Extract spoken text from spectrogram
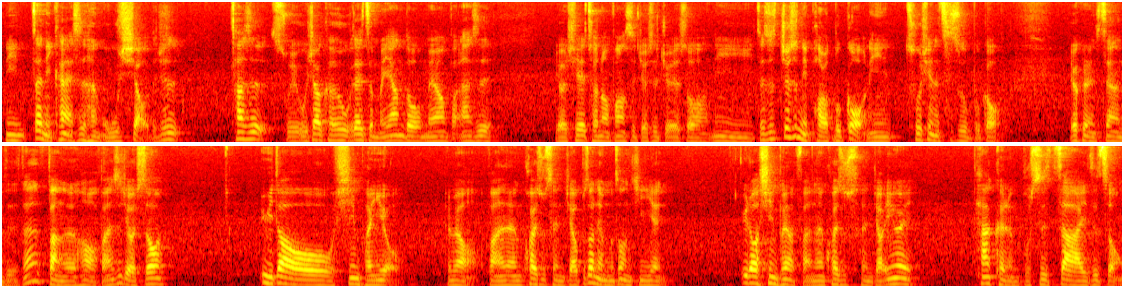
你在你看来是很无效的，就是他是属于无效客户，再怎么样都没办法。但是有些传统方式就是觉得说你这是就是你跑的不够，你出现的次数不够，有可能是这样子。但是反而哈，反而是有时候遇到新朋友有没有，反而能快速成交。不知道你有没有这种经验？遇到新朋友反而能快速成交，因为他可能不是在这种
